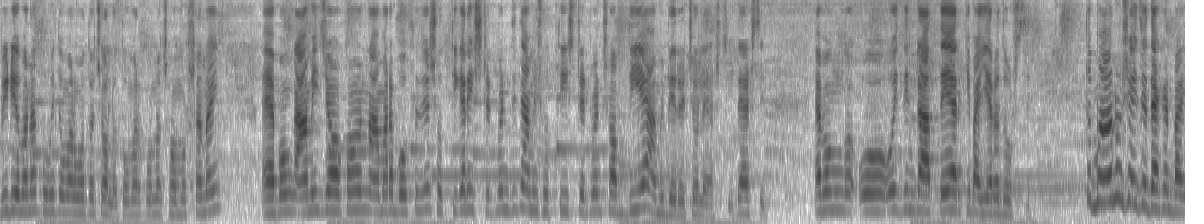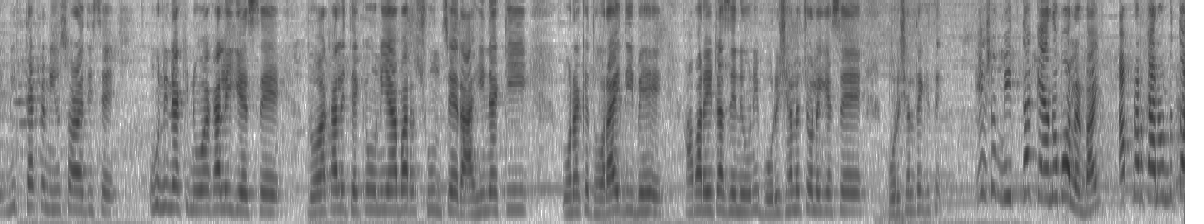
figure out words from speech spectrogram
ভিডিও বানা তুমি তোমার মতো চলো। তোমার কোনো সমস্যা নাই। এবং আমি যখন আমার বলছে যে সত্যিকার স্টেটমেন্ট দিতে, আমি সত্যি স্টেটমেন্ট সব দিয়ে আমি বেরোয় চলে আসছি। দ্যাটস ইট এবং ও ওই দিন রাতে আর কি ভাইয়ারা ধরছে তো মানুষ এই যে দেখেন ভাই, মিথ্যা একটা নিউজ ছড়াই দিছে। উনি নাকি নোয়াখালী গেছে। নোয়াখালী থেকে উনি আবার শুনছে, রাহি নাকি ওনাকে ধরাই দিবে। আবার এটা জেনে উনি বরিশালে চলে গেছে। বরিশাল থেকে এসব মিথ্যা কেন বলেন ভাই? আপনার কারণে তো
